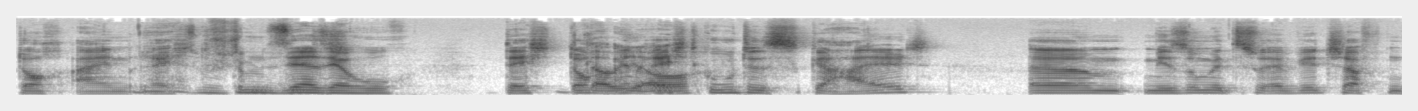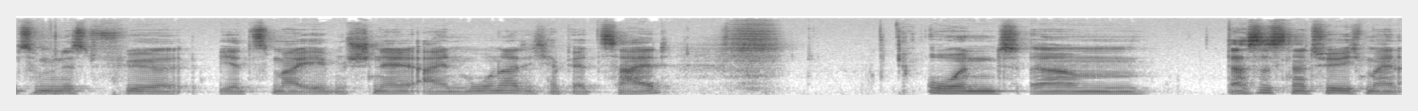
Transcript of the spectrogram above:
doch ein Das recht ist bestimmt sehr, sehr hoch. dech- doch ein recht gutes Gehalt ähm, mir somit zu erwirtschaften, zumindest für jetzt mal eben schnell einen Monat. Ich habe ja Zeit. Und ähm, das ist natürlich mein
